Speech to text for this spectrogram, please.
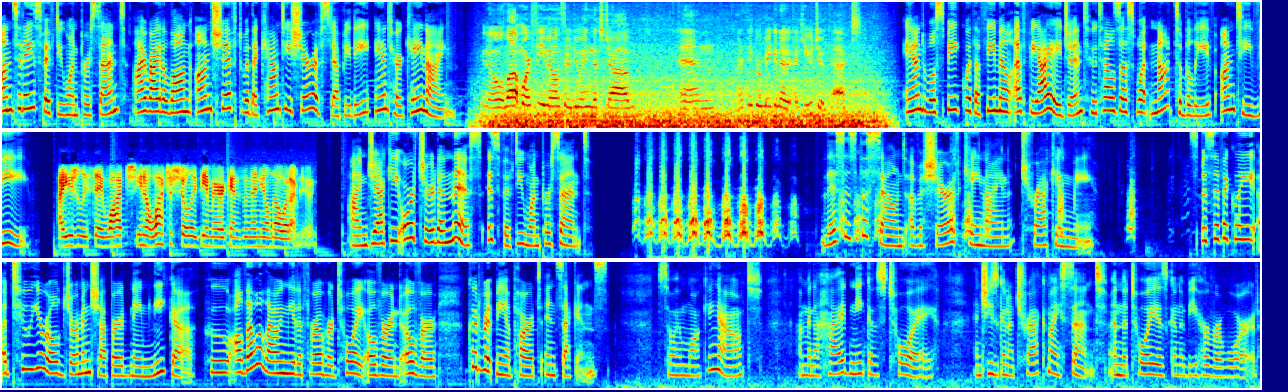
On today's 51%, I ride along on shift with a county sheriff's deputy and her canine. You know, a lot more females are doing this job, and I think we're making a, a huge impact. And we'll speak with a female FBI agent who tells us what not to believe on TV. I usually say, watch, you know, watch a show like The Americans, and then you'll know what I'm doing. I'm Jackie Orchard, and this is 51%. This is the sound of a sheriff canine tracking me. Specifically, a two year old German Shepherd named Nika, who, although allowing me to throw her toy over and over, could rip me apart in seconds. So I'm walking out. I'm going to hide Nika's toy, and she's going to track my scent, and the toy is going to be her reward.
